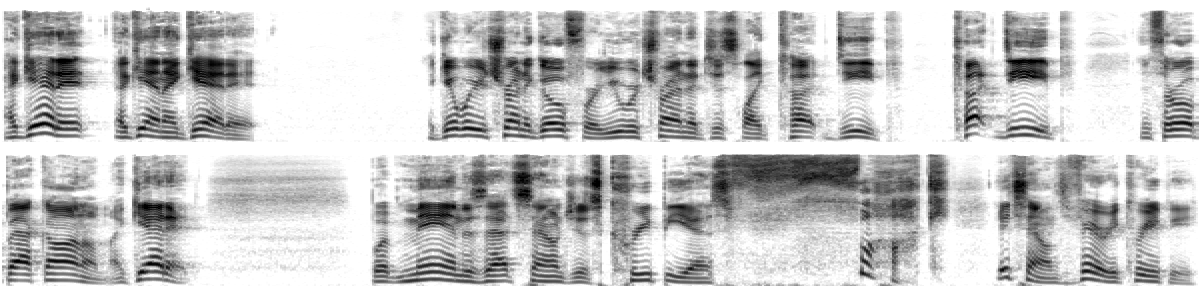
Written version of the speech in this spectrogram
I get it. Again, I get it. I get what you're trying to go for. You were trying to just like cut deep, cut deep, and throw it back on them. I get it. But man, does that sound just creepy as fuck. It sounds very creepy.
